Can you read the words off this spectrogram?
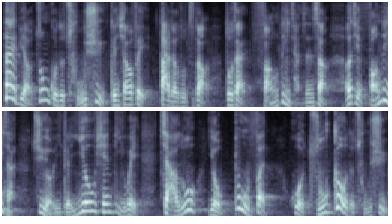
代表中国的储蓄跟消费，大家都知道都在房地产身上，而且房地产具有一个优先地位。假如有部分或足够的储蓄，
